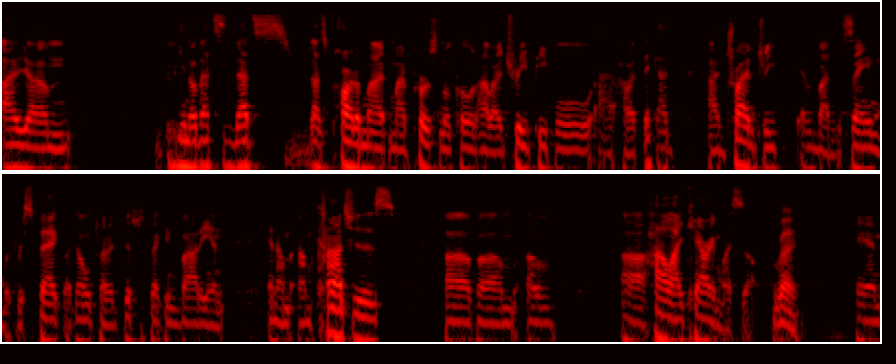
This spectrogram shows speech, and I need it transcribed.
I, I um, you know, that's that's that's part of my my personal code, how I treat people, uh, how I think I I try to treat everybody the same with respect. I don't try to disrespect anybody, and and I'm I'm conscious of um, of uh, how I carry myself, Right. and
